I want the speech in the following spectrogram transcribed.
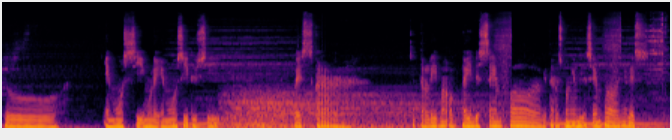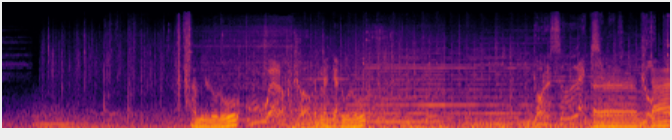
Tuh, emosi mulai emosi itu si Wesker. Chapter 5 obtain the sample. Kita harus mengambil sampelnya guys. Ambil dulu. Kita belanja dulu. Eh, bentar.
